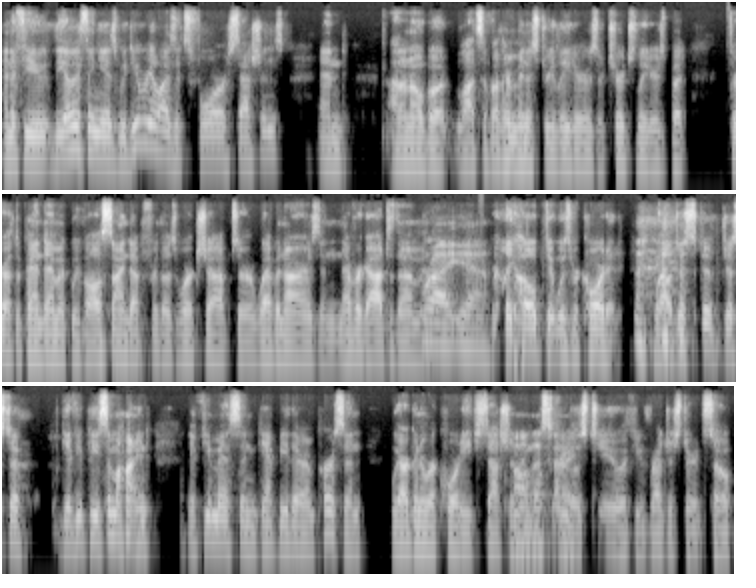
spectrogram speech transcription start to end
And if you the other thing is we do realize it's four sessions and i don't know about lots of other ministry leaders or church leaders but throughout the pandemic we've all signed up for those workshops or webinars and never got to them Right. Yeah. really hoped it was recorded. Well just to just to give you peace of mind. If you miss and can't be there in person we are going to record each session Oh, and we'll send great. those to you if you've registered. So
